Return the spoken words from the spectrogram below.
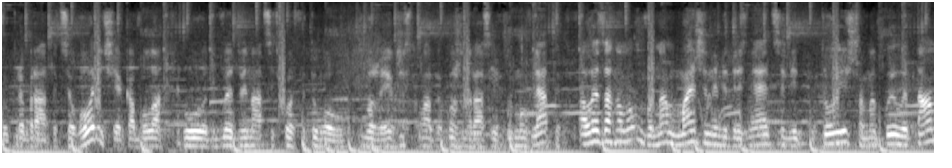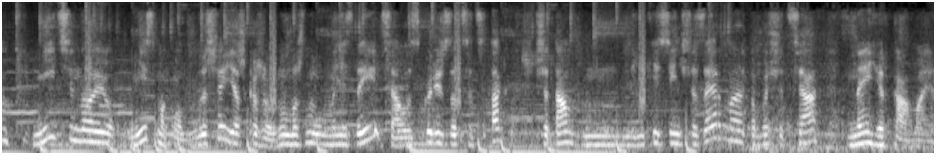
би прибрати цю горіч, яка була у 12 Coffee to. Боже, як же складно кожен раз їх вимовляти. Але загалом вона майже не відрізняється від тої, що ми пили там ні ціною, ні смаком. Лише я ж кажу, ну можливо, мені здається, але скоріш за це це так, що там м, якісь інші зерна, тому що ця не гірка майже.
